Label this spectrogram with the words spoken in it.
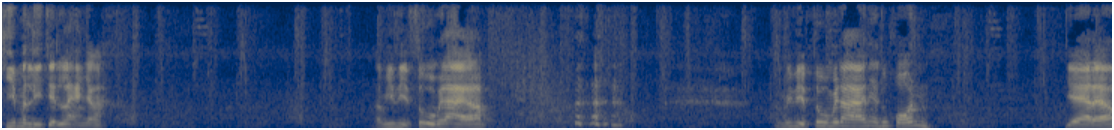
คีปมันรีเจนแรงจังอะเรามีสิทธิ์สู้ไม่ได้ครับ มีสิทธิ์สู้ไม่ได้เนี่ยทุกคน แย่แล้ว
